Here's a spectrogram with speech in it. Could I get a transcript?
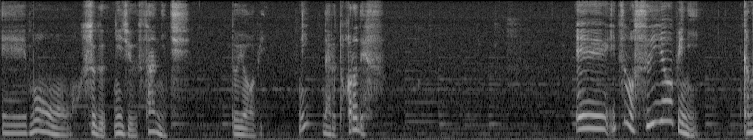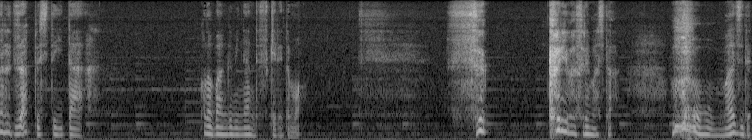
えー、もうすぐ23日土曜日になるところです。えー、いつも水曜日に必ずアップしていたこの番組なんですけれどもすっかり忘れました。もうマジで。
